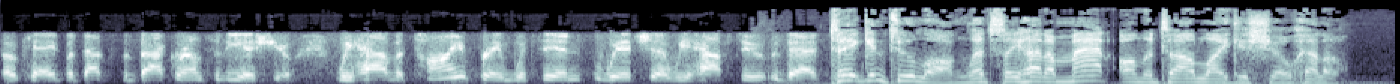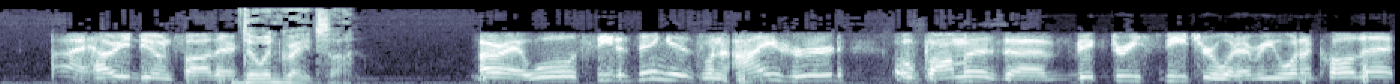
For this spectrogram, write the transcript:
Okay, but that's the background to the issue. We have a time frame within which uh, we have to that Taking too long. Let's say hi to Matt on the Tom Leykis show. Hello. Hi, how are you doing, Father? Doing great, son. All right, well, see, the thing is, when I heard Obama's uh, victory speech or whatever you want to call that,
